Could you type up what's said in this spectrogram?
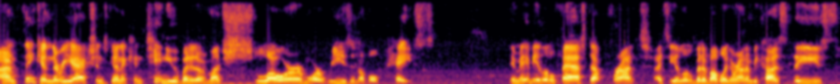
I'm thinking the reaction's going to continue, but at a much slower, more reasonable pace. It may be a little fast up front. I see a little bit of bubbling around them because these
